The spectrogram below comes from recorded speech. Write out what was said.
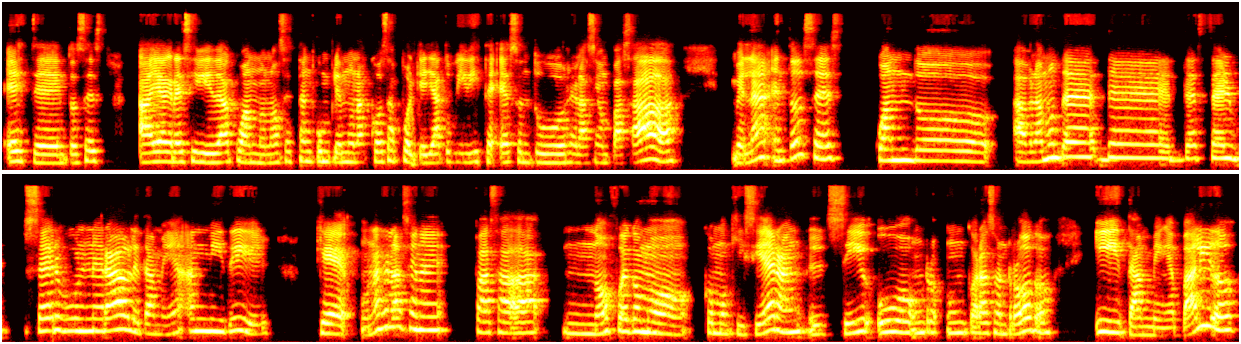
este, entonces hay agresividad cuando no se están cumpliendo unas cosas porque ya tú viviste eso en tu relación pasada, ¿verdad? Entonces, cuando hablamos de, de, ser, ser vulnerable, también admitir que unas relaciones pasadas no fue como, como quisieran, sí hubo un, un corazón roto y también es válido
